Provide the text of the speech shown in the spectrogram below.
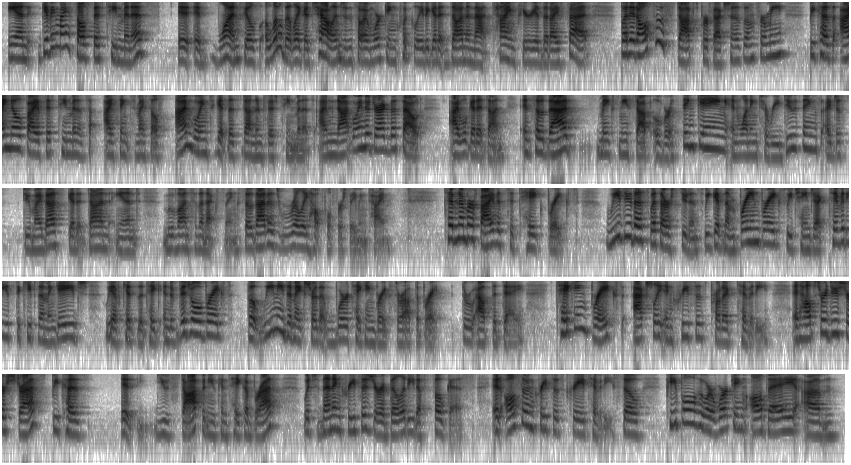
And giving myself 15 minutes, it, it, one feels a little bit like a challenge. And so I'm working quickly to get it done in that time period that I set. But it also stops perfectionism for me because I know if I have 15 minutes, I think to myself, I'm going to get this done in 15 minutes. I'm not going to drag this out. I will get it done. And so that makes me stop overthinking and wanting to redo things. I just do my best, get it done, and move on to the next thing. So that is really helpful for saving time. Tip number five is to take breaks. We do this with our students. We give them brain breaks, we change activities to keep them engaged. We have kids that take individual breaks, but we need to make sure that we're taking breaks throughout the break throughout the day. Taking breaks actually increases productivity. It helps reduce your stress because it you stop and you can take a breath, which then increases your ability to focus. It also increases creativity. So people who are working all day, um,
